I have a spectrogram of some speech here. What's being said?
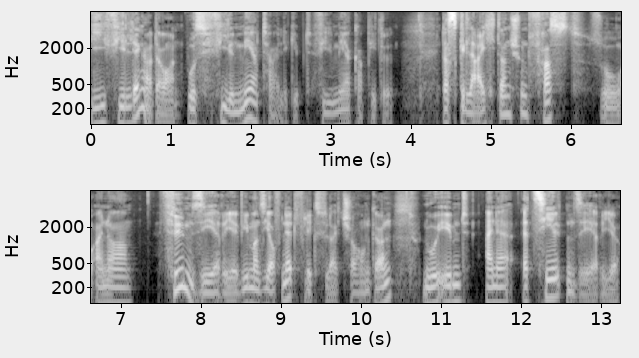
die viel länger dauern, wo es viel mehr Teile gibt, viel mehr Kapitel. Das gleicht dann schon fast so einer Filmserie, wie man sie auf Netflix vielleicht schauen kann, nur eben einer erzählten Serie.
